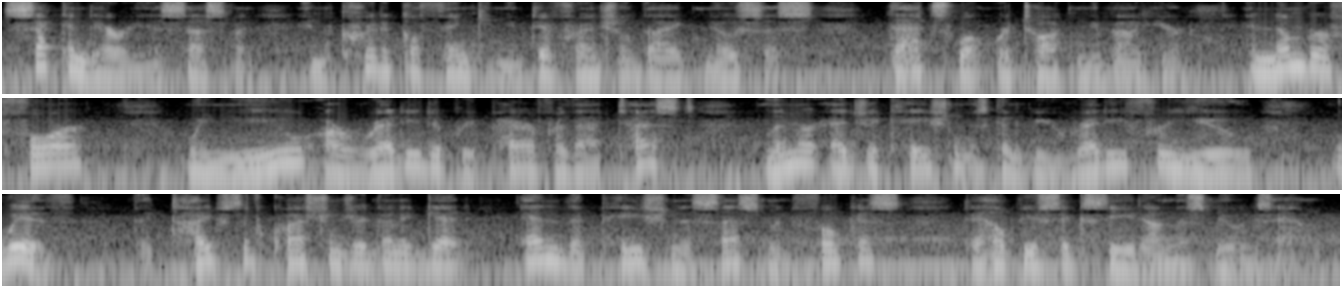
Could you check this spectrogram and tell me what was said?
secondary assessment, and critical thinking and differential diagnosis. That's what we're talking about here. And number four, when you are ready to prepare for that test, Limmer Education is going to be ready for you with the types of questions you're going to get and the patient assessment focus to help you succeed on this new exam.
